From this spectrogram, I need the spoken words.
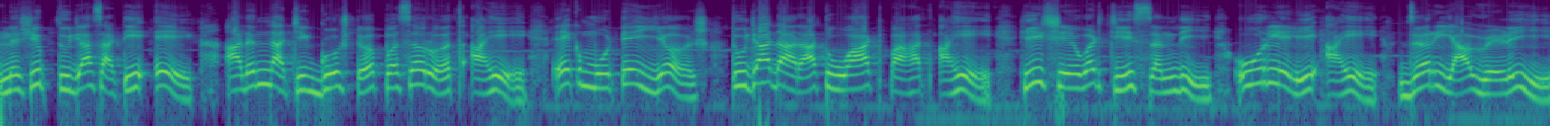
नशीब तुझ्यासाठी एक. आनंदाची गोष्ट पसरवत आहे. एक मोठे यश तुझ्या दारात वाट पाहत आहे. ही शेवटची संधी उरलेली आहे. जर यावेळीही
